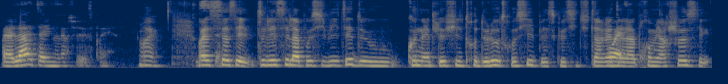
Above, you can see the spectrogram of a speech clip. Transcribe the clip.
bah, Là tu as une ouverture d'esprit. Ouais, ouais ça, c'est te laisser la possibilité de connaître le filtre de l'autre aussi, parce que si tu t'arrêtes à la première chose, c'est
